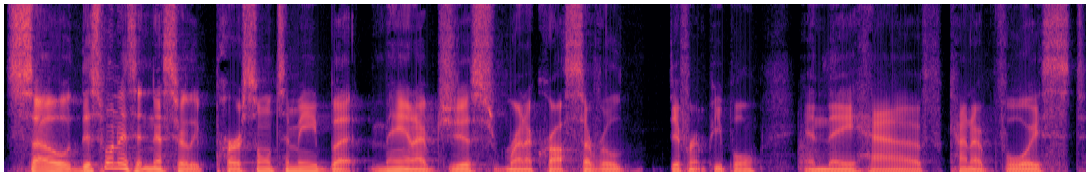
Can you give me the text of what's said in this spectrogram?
so this one isn't necessarily personal to me, but man, I've just run across several different people and they have kind of voiced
